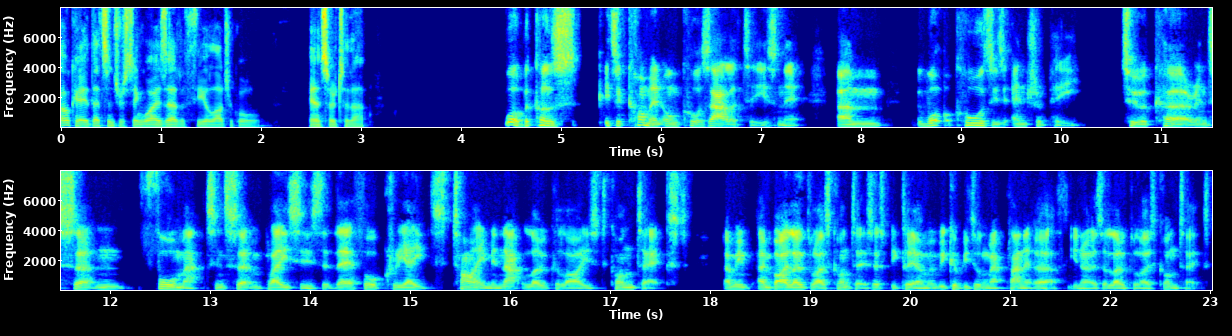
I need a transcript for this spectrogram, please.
Okay, that's interesting. Why is that a theological answer to that? Well, because it's a comment on causality, isn't it? Um, what causes entropy to occur in certain formats in certain places that therefore creates time in that localized context. I mean, and by localized context, let's be clear. I mean, we could be talking about planet Earth, you know, as a localized context,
